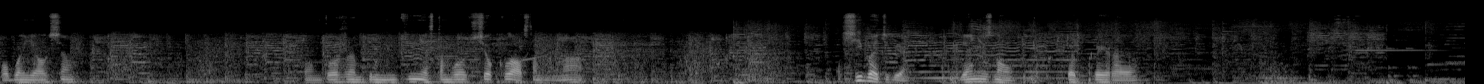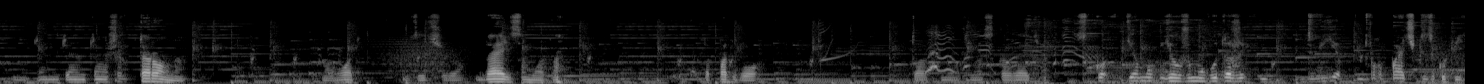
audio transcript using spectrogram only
Побоялся. Там тоже блин нет там было все классно на Спасибо тебе. Я не знал, что проиграю. Что-то ровно. Ну вот, из-за чего. Да, если можно. Это подвох. Так можно сказать. Сколько я могу, я уже могу даже две два пачки закупить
